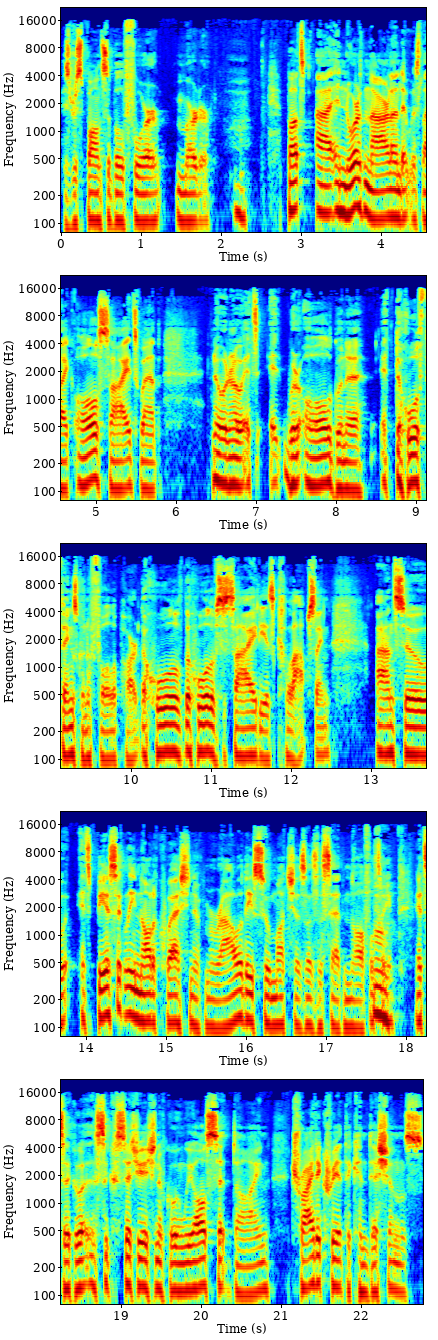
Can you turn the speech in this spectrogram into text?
is responsible for murder. But uh, in Northern Ireland, it was like all sides went, No, no, no, it's it, we're all gonna, it, the whole thing's gonna fall apart. The whole the whole of society is collapsing. And so it's basically not a question of morality so much as, as I said, novelty. Hmm. It's, a, it's a situation of going, we all sit down, try to create the conditions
